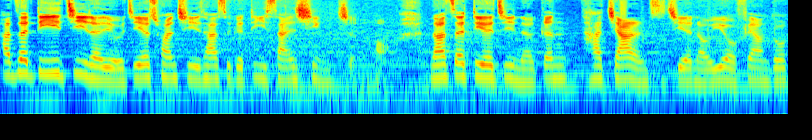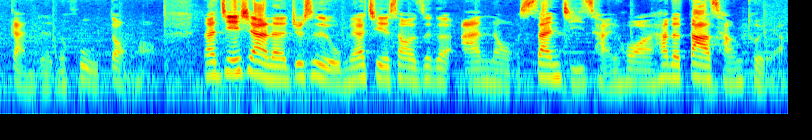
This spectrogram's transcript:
他在第一季呢有揭穿，其实他是个第三性者哈。然后在第二季呢，跟他家人之间呢也有非常多感人的互动哈。那接下来呢，就是我们要介绍这个安哦，三级彩花，他的大长腿啊，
